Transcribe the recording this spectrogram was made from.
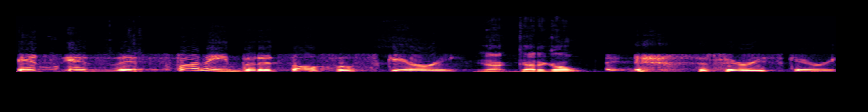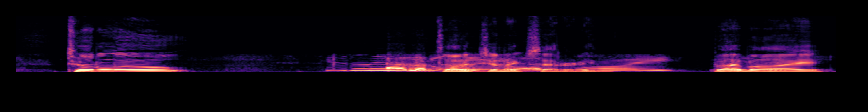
it's it's it's funny, but it's also scary. Yeah, gotta go. It's very scary. Toodaloo. Toodaloo. Talk to you next Saturday. Bye bye.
